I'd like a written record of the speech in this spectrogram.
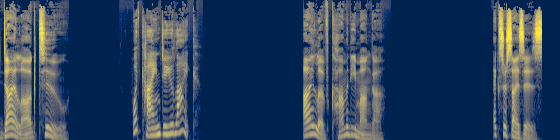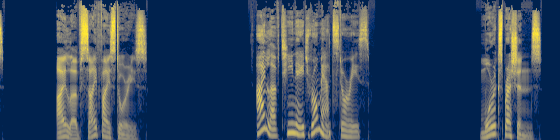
Dialogue 2 What kind do you like? I love comedy manga. Exercises I love sci fi stories. I love teenage romance stories. More expressions.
